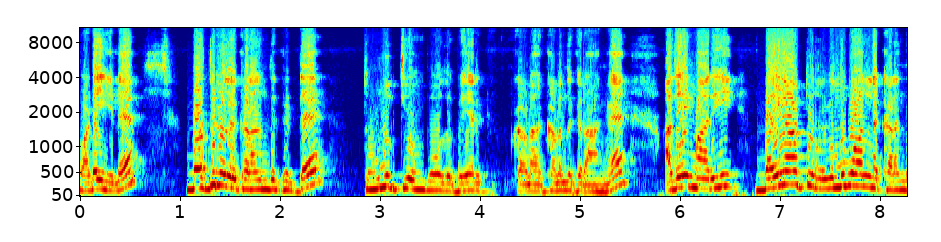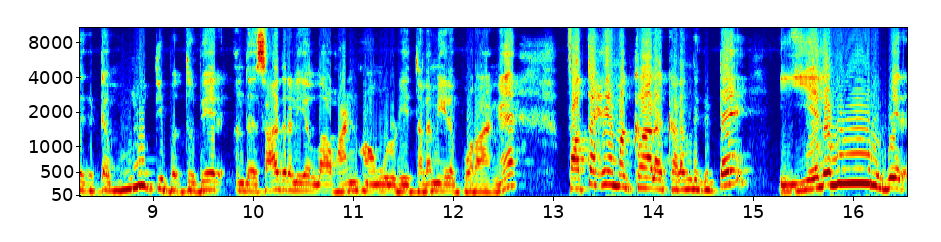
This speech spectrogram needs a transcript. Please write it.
படையில பத்ரில் கலந்துக்கிட்ட தொண்ணூத்தி ஒன்பது பேர் கல கலந்துக்கிறாங்க. அதே மாதிரி பயாட்டூர் ரிலுவானில் கலந்துக்கிட்ட முன்னூத்தி பத்து பேர் அந்த சாதர் அலி அல்லாஹ் அவங்களுடைய தலைமையில போறாங்க. ஃபத்தஹே மக்கால கலந்துக்கிட்ட எழுநூறு பேர்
